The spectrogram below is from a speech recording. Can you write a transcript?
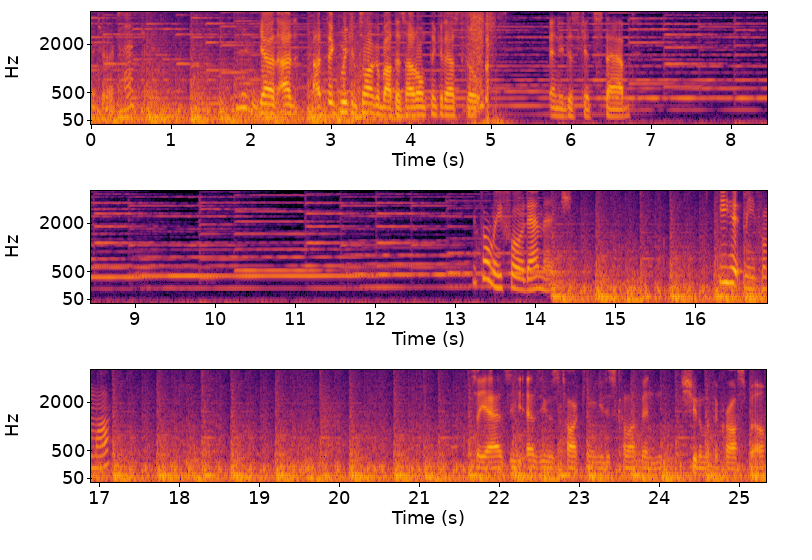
Would you attack them? Yeah, I, I think we can talk about this. I don't think it has to go. And he just gets stabbed. It's only 4 damage. He hit me for more. So yeah, as he as he was talking, you just come up and shoot him with the crossbow,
